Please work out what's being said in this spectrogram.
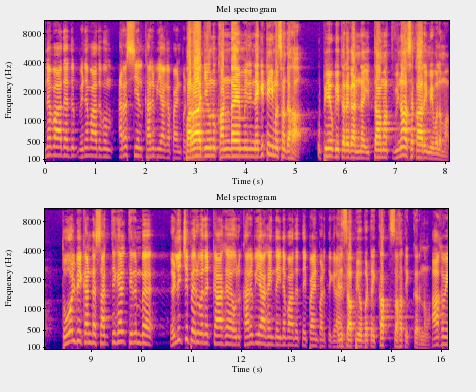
இனவாத இனவாதமும் அரசியல் கருவியாக பயன்படும் පරාජයවුණු කණ්ඩායම්මිලි නැගිටීම සඳහා උපයෝගි කරගන්න ඉතාමත් විනාසකාරී මෙවලම. தோல்வி கண்ட சக்திகள் திரும்ப எழுச்சி பெறுவதற்காக ஒரு கருவியாக இந்த இனவாதத்தை பயன்படுத்துகிறார்கள் එනිසා අපි ඔබට එකක් සහතික් කරනවා. ஆகவே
